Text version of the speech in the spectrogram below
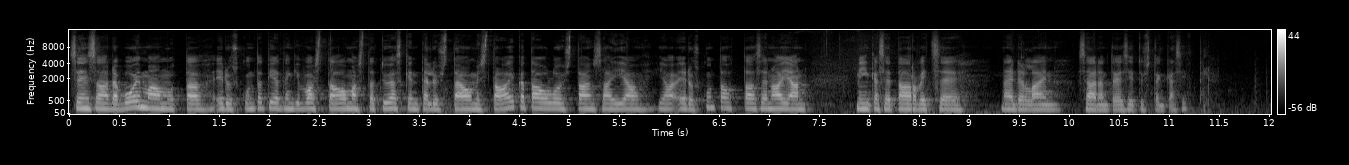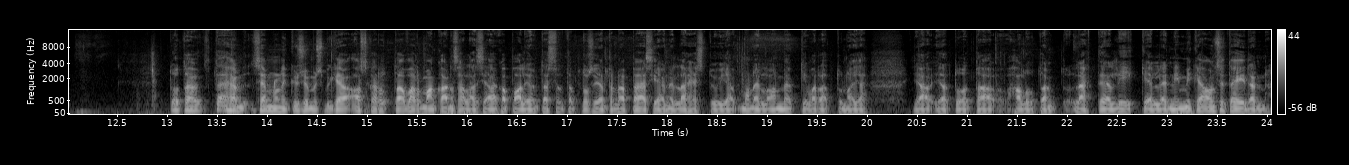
sen saada voimaan, mutta eduskunta tietenkin vastaa omasta työskentelystä omista aikatauluistansa ja, ja eduskunta ottaa sen ajan, minkä se tarvitsee näiden lainsäädäntöesitysten käsittelyyn. Tuota, tähän semmoinen kysymys, mikä askarruttaa varmaan kansalaisia aika paljon. Tässä tosiaan tämä pääsiäinen lähestyy ja monella on mökki varattuna ja, ja, ja tuota, halutaan lähteä liikkeelle. Niin mikä on se teidän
